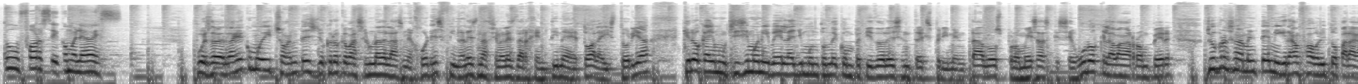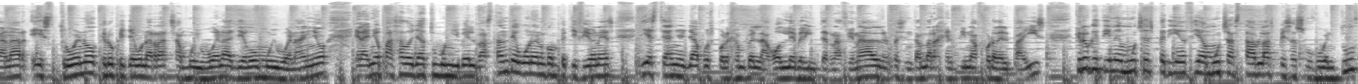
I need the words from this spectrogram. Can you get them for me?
Tú, Force, ¿cómo la ves? Pues la verdad que como he dicho antes, yo creo que va a ser una de las mejores finales nacionales de Argentina de toda la historia. Creo que hay muchísimo nivel, hay un montón de competidores entre experimentados, promesas que seguro que la van a romper. Yo personalmente mi gran favorito para ganar es Trueno, creo que lleva una racha muy buena, llevó muy buen año. El año pasado ya tuvo un nivel bastante bueno en competiciones y este año ya pues por ejemplo en la Gold Level Internacional representando a Argentina fuera del país. Creo que tiene mucha experiencia, muchas tablas pese a su juventud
